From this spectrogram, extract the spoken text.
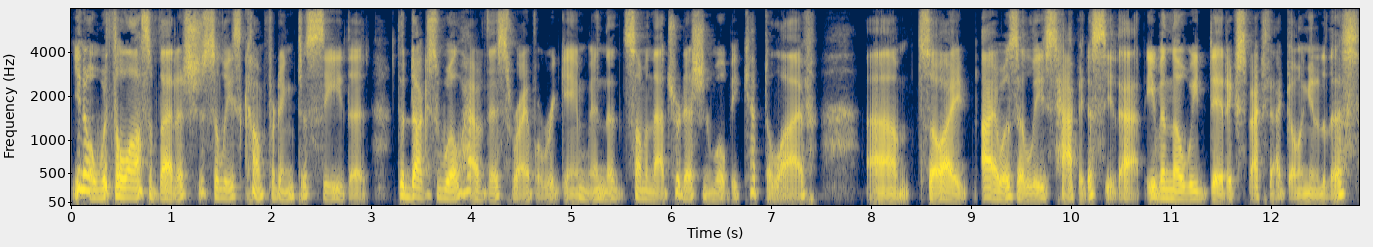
you know, with the loss of that, it's just at least comforting to see that the Ducks will have this rivalry game and that some of that tradition will be kept alive. Um, so I I was at least happy to see that, even though we did expect that going into this.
